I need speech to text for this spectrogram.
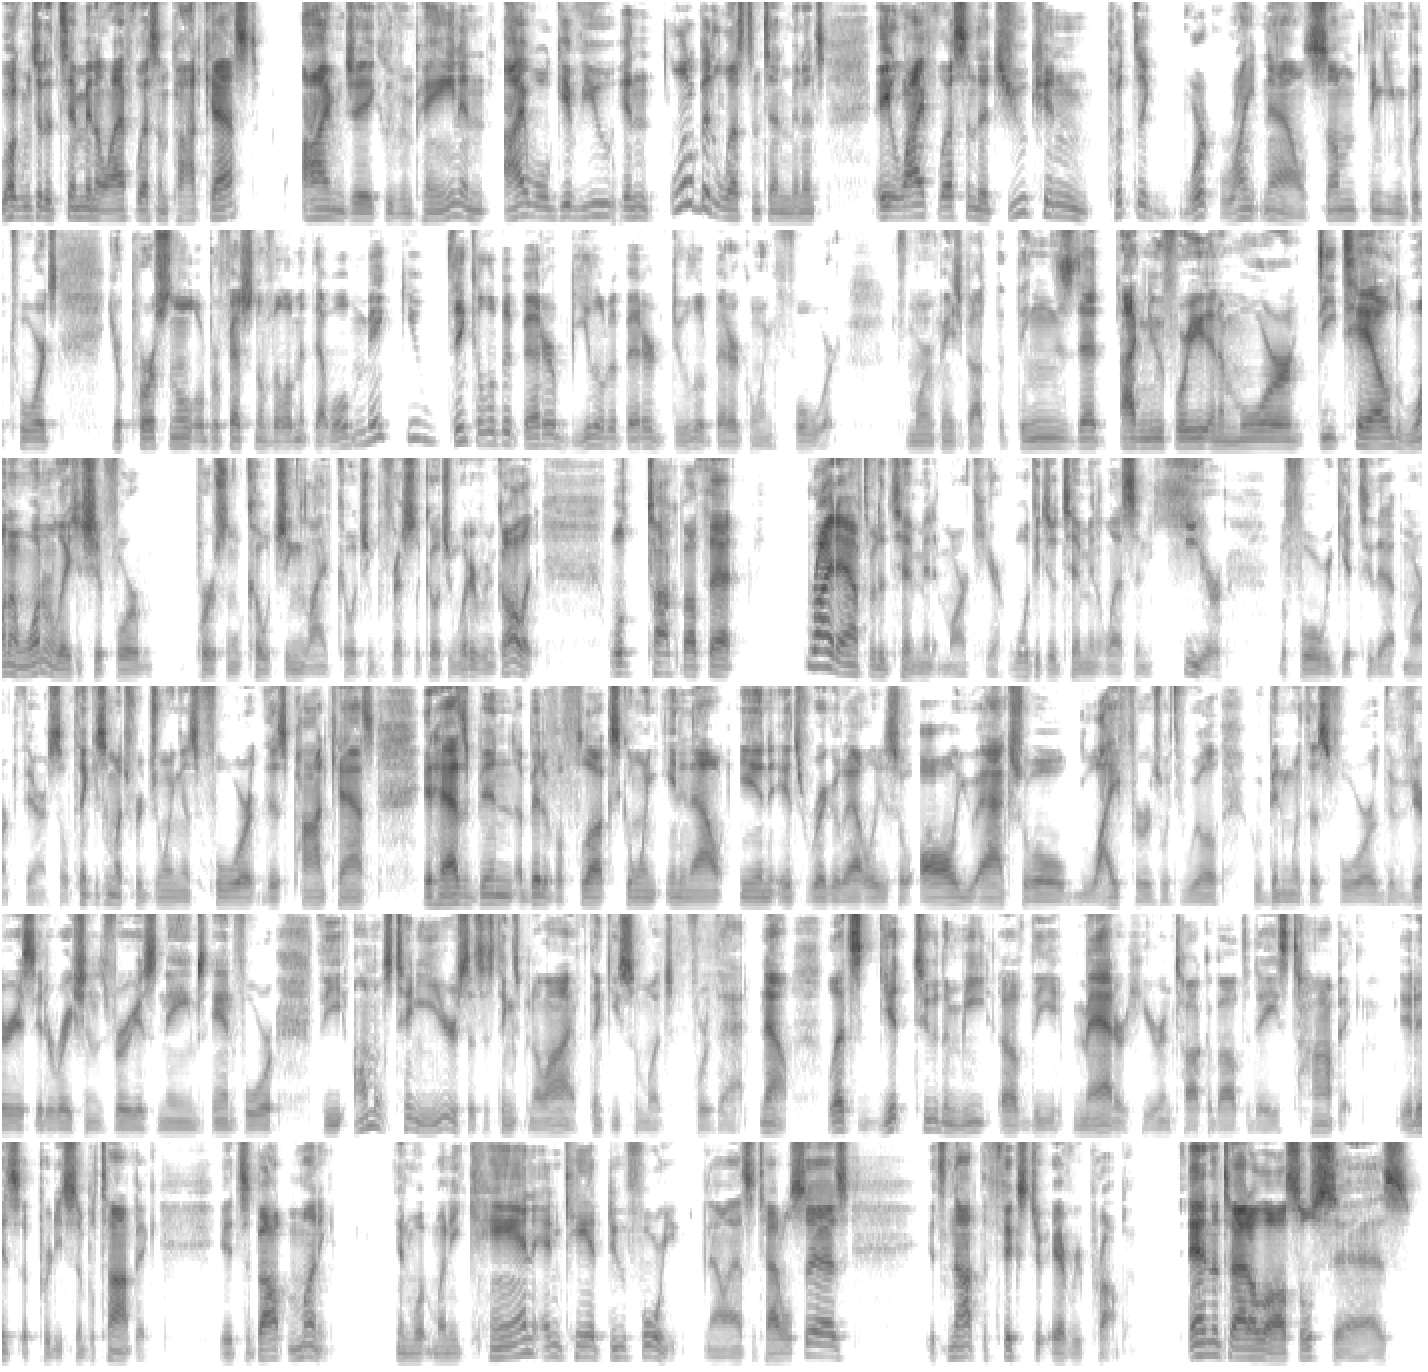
Welcome to the 10 Minute Life Lesson Podcast. I'm Jay Cleveland Payne, and I will give you, in a little bit less than 10 minutes, a life lesson that you can put to work right now. Something you can put towards your personal or professional development that will make you think a little bit better, be a little bit better, do a little better going forward. For more information about the things that I can do for you in a more detailed one on one relationship for personal coaching, life coaching, professional coaching, whatever you call it, we'll talk about that right after the 10 minute mark here. We'll get you a 10 minute lesson here before we get to that mark there. So thank you so much for joining us for this podcast. It has been a bit of a flux going in and out in its regularity. So all you actual lifers, if you will, who've been with us for the various iterations, various names, and for the almost 10 years that this thing's been alive, thank you so much for that. Now, let's get to the meat of the matter here and talk about today's topic. It is a pretty simple topic. It's about money and what money can and can't do for you. Now, as the title says, it's not the fix to every problem. And the title also says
